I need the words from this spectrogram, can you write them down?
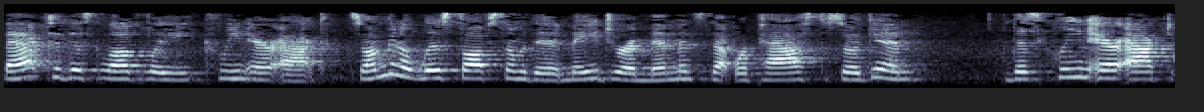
back to this lovely Clean Air Act. So I'm going to list off some of the major amendments that were passed. So again, this Clean Air Act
